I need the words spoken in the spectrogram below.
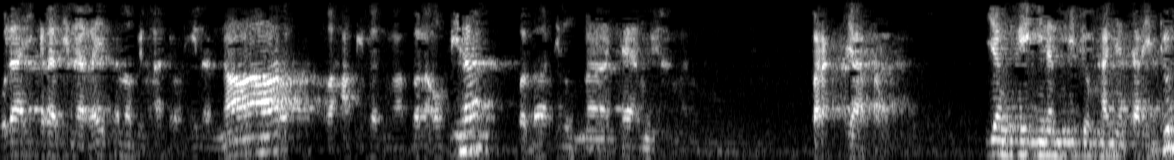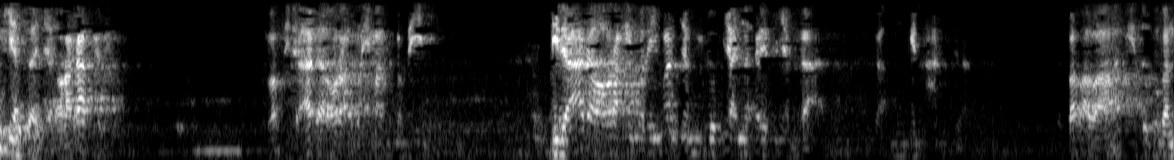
ulaika alladziina laysa lahum fil akhirati illa an-nar wa hafizat ma tala'u fiha wa batilun ma kanu ya'malun Para siapa yang keinginan hidup hanya cari dunia saja orang kafir. Sebab tidak ada orang beriman seperti ini. Tidak ada orang yang beriman yang hidupnya hanya cari dunia. Enggak. Enggak mungkin ada. Sebab apa? Itu bukan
